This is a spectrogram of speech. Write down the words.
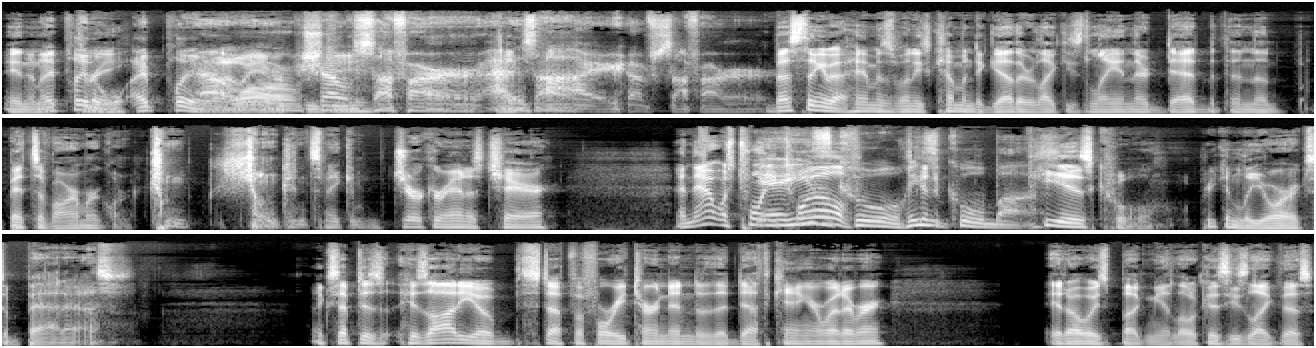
In And I played three. a I play a WoW All shall suffer as I have suffered. Best thing about him is when he's coming together, like he's laying there dead, but then the bits of armor going chunk, chunk, and it's making him jerk around his chair. And that was Yeah, 2012. he's cool. It's He's gonna- a cool boss. He is cool. Freaking Leoric's a badass. Except his his audio stuff before he turned into the Death King or whatever. It always bugged me a little because he's like this.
